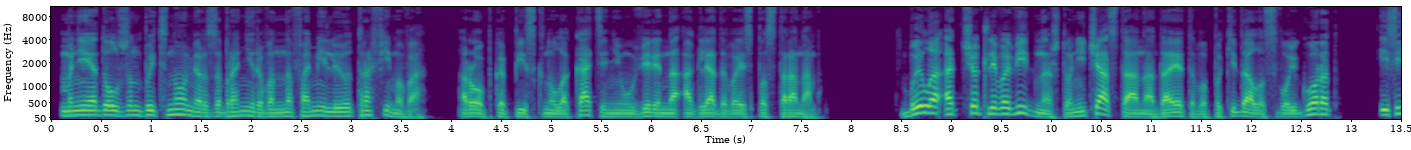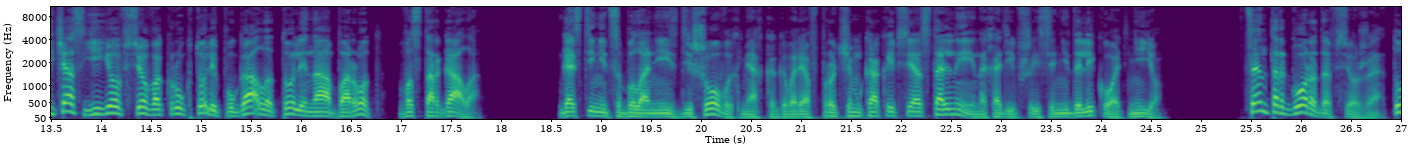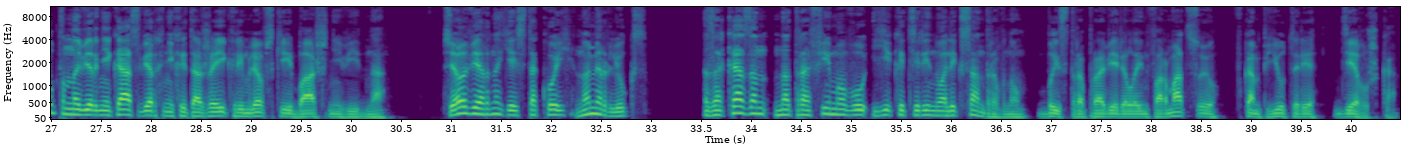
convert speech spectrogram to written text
«Мне должен быть номер забронирован на фамилию Трофимова», Робко пискнула Катя, неуверенно оглядываясь по сторонам. Было отчетливо видно, что нечасто она до этого покидала свой город, и сейчас ее все вокруг то ли пугало, то ли наоборот восторгало. Гостиница была не из дешевых, мягко говоря, впрочем, как и все остальные, находившиеся недалеко от нее. Центр города все же. Тут наверняка с верхних этажей кремлевские башни видно. «Все верно, есть такой. Номер люкс. «Заказан на Трофимову Екатерину Александровну», быстро проверила информацию в компьютере девушка.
